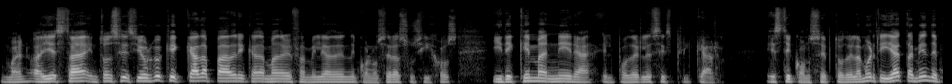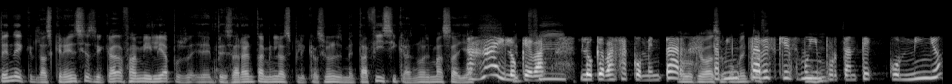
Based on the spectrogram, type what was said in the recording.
Bueno, ahí está. Entonces, yo creo que cada padre y cada madre de familia deben de conocer a sus hijos y de qué manera el poderles explicar este concepto de la muerte. Y ya también depende de las creencias de cada familia, pues eh, empezarán también las explicaciones metafísicas, ¿no? El más allá. Ajá, y lo que vas, lo que vas a comentar. también sabes que es muy importante con niños,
